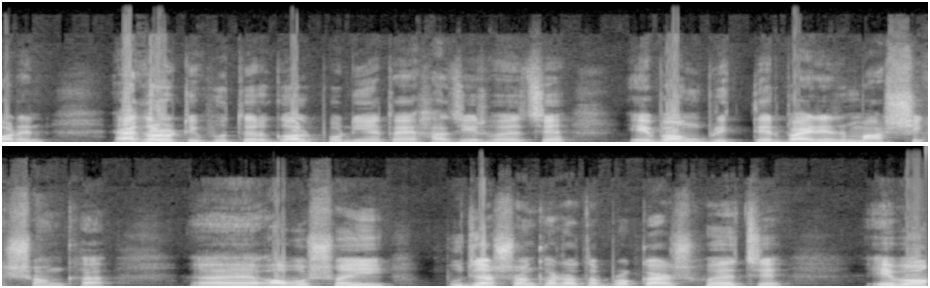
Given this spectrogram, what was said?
করেন। এগারোটি ভূতের গল্প নিয়ে তাই হাজির হয়েছে এবং বৃত্তের বাইরের মাসিক সংখ্যা। অবশ্যই পূজার সংখ্যাটা তো প্রকাশ হয়েছে এবং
